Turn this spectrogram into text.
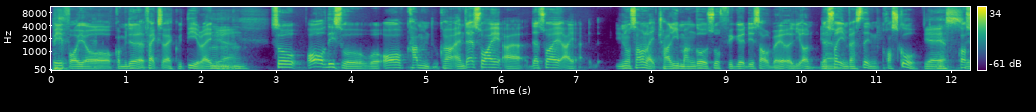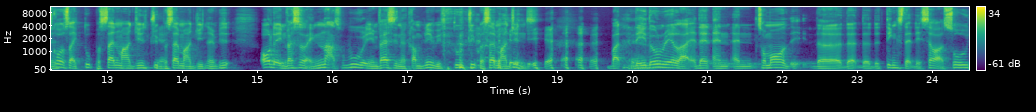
pay for your computer affects your equity, right? Yeah. So all of this will, will all come into account, and that's why uh, that's why I, you know, someone like Charlie Munger also figured this out very early on. That's Yeah. why he invested in Costco. Yes, Costco is like two percent margins, three percent margin, and all the investors are like nuts. Who would invest in a company with two, three percent margins? But they don't realize that, and and some more the, the the the the things that they sell are so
